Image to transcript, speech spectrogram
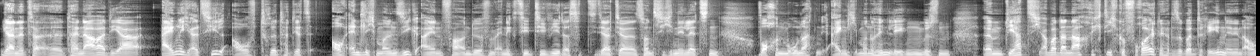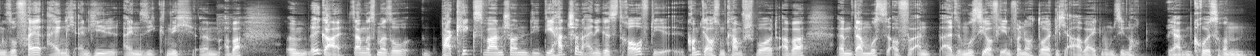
Ja, eine äh, Tainara, die ja eigentlich als Ziel auftritt, hat jetzt auch endlich mal einen Sieg einfahren dürfen im NXT TV. Das hat, die hat ja sonst sich in den letzten Wochen, Monaten eigentlich immer nur hinlegen müssen. Ähm, die hat sich aber danach richtig gefreut. Die hatte sogar Tränen in den Augen. So feiert eigentlich ein Heal einen Sieg nicht. Ähm, aber ähm, egal, sagen wir es mal so. Ein paar Kicks waren schon, die, die hat schon einiges drauf. Die kommt ja aus dem Kampfsport, aber ähm, da muss auf, also muss sie auf jeden Fall noch deutlich arbeiten, um sie noch ja, im größeren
